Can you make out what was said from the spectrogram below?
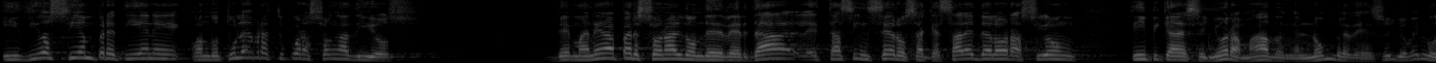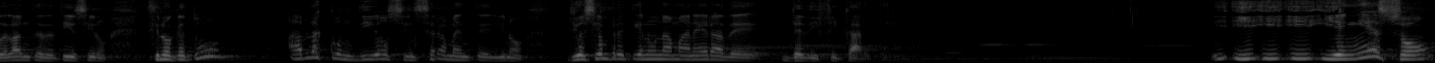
Y Dios siempre tiene, cuando tú le abres tu corazón a Dios, de manera personal, donde de verdad estás sincero, o sea, que sales de la oración típica del Señor amado, en el nombre de Jesús, yo vengo delante de ti, sino, sino que tú hablas con Dios sinceramente, Dios siempre tiene una manera de, edificarte. Y, y en eso,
